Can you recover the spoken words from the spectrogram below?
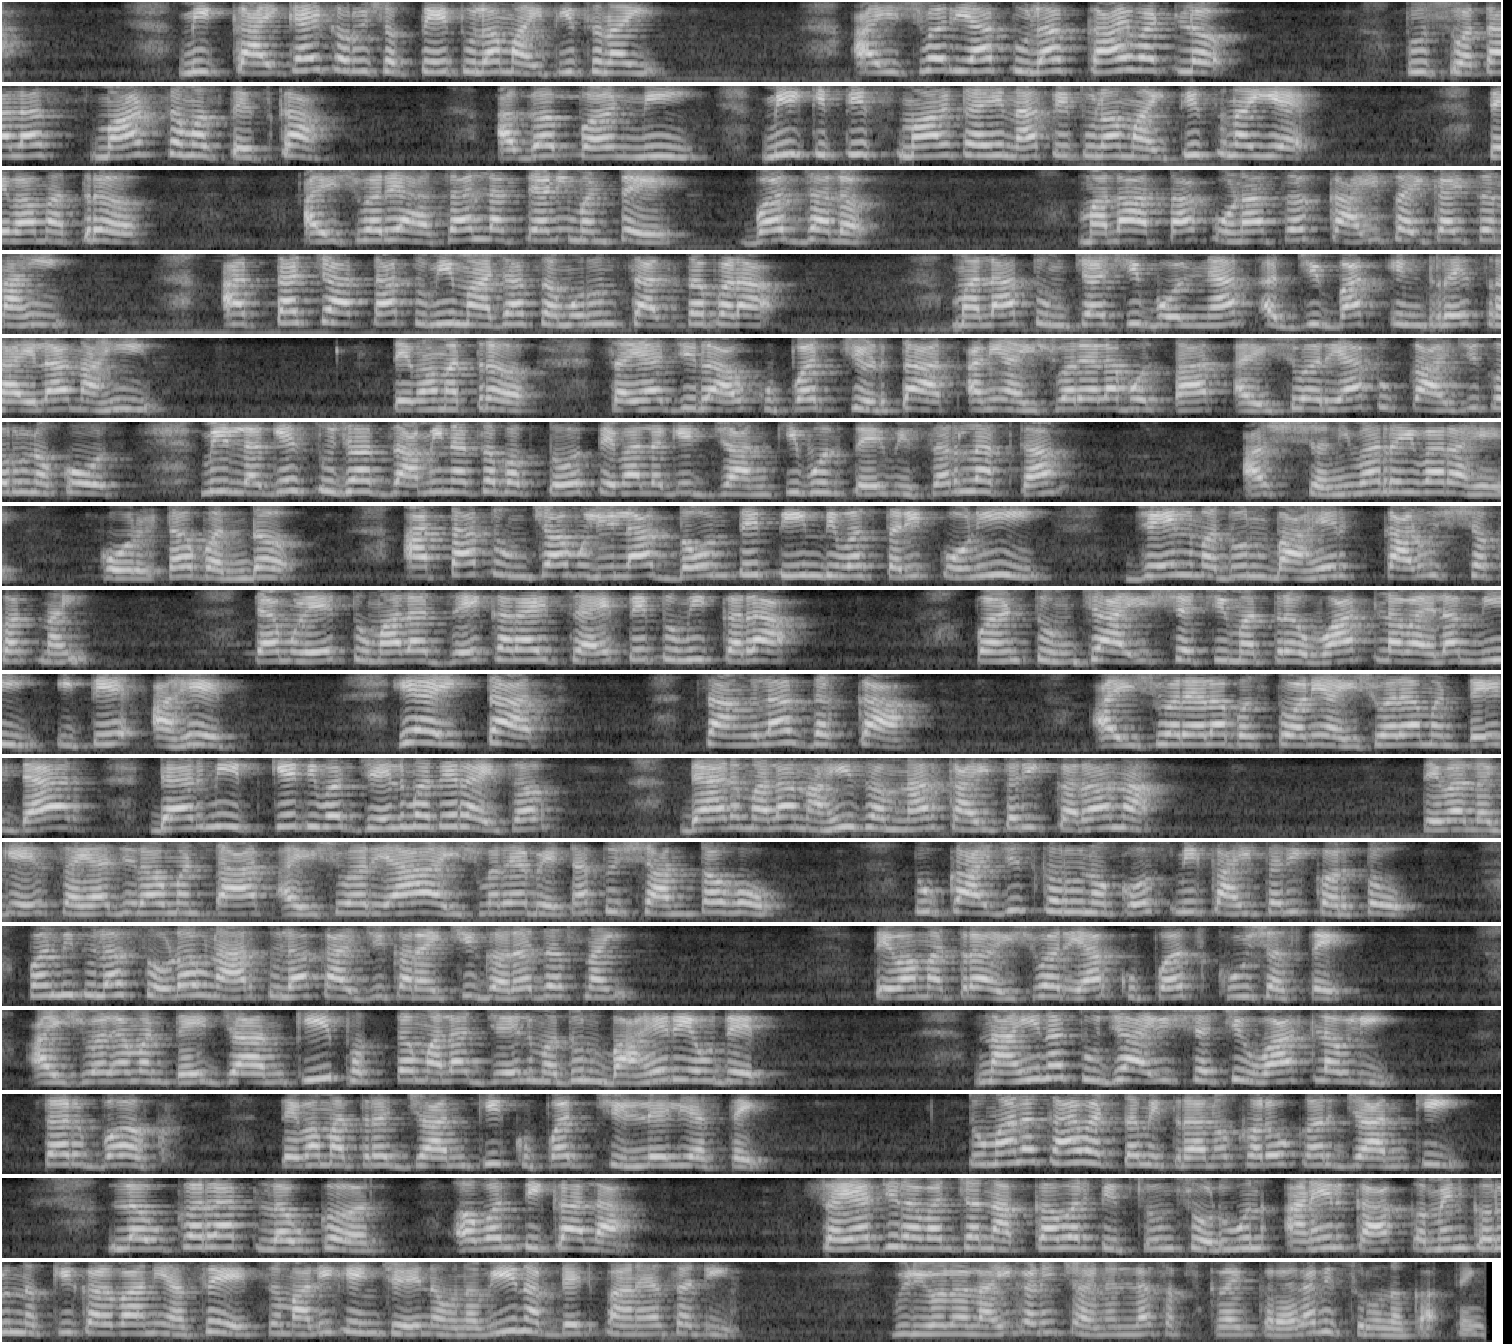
मी काय काय करू शकते तुला माहितीच नाही. ऐश्वर्या तुला काय वाटलं? तू स्वतःला स्मार्ट समजतेस का? अगं पण मी मी किती स्मार्ट आहे ना ते तुला माहितीच नाही आहे तेव्हा मात्र ऐश्वर्या हसायला लागते आणि म्हणते बस झालं. मला आता कोणाचं काहीच ऐकायचं नाही. आत्ताच्या आता तुम्ही माझ्यासमोरून चालतं पडा. मला तुमच्याशी बोलण्यात अजिबात इंटरेस्ट राहिला नाही. तेव्हा मात्र सयाजीराव खूपच चिडतात आणि ऐश्वर्याला बोलतात ऐश्वर्या तू काळजी करू नकोस. मी लगेच तुझ्या जामिनाचं बघतो तेव्हा लगेच जानकी बोलते विसरलात का? आज शनिवार रविवार आहे. कोर्ट बंद. आता तुमच्या मुलीला दोन ते तीन दिवस तरी कोणीही जेलमधून बाहेर काढूच शकत नाही. त्यामुळे तुम्हाला जे करायचं आहे ते तुम्ही करा. पण तुमच्या आयुष्याची मात्र वाट लावायला मी इथे आहेच. हे ऐकताच चांगलाच धक्का ऐश्वर्याला बसतो आणि ऐश्वर्या म्हणते डॅड डॅड मी इतके दिवस जेलमध्ये राहायचं. डॅड मला नाही जमणार काहीतरी करा ना. तेव्हा लगेच सयाजीराव म्हणतात ऐश्वर्या ऐश्वर्या बेटा तू शांत हो. तू काळजीच करू नकोस मी काहीतरी करतो. पण मी तुला सोडवणार तुला काळजी करायची गरजच नाही. तेव्हा मात्र ऐश्वर्या खूपच खुश असते. ऐश्वर्या म्हणते जानकी फक्त मला जेलमधून बाहेर येऊ देत. नाही ना तुझ्या आयुष्याची वाट लावली. तर बघ. तेव्हा मात्र जानकी खूपच चिडलेली असते. तुम्हाला काय वाटतं मित्रांनो? खरोखर जानकी लवकरात लवकर अवंतिकाला सयाजीरावांच्या नाकावर टिचून सोडवून आणेल का? कमेंट करून नक्की कळवा आणि असेच मालिकेंचे नवनवीन अपडेट पाहण्यासाठी व्हिडिओला लाईक आणि चॅनलला सबस्क्राईब करायला विसरू नका. थँक्यू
